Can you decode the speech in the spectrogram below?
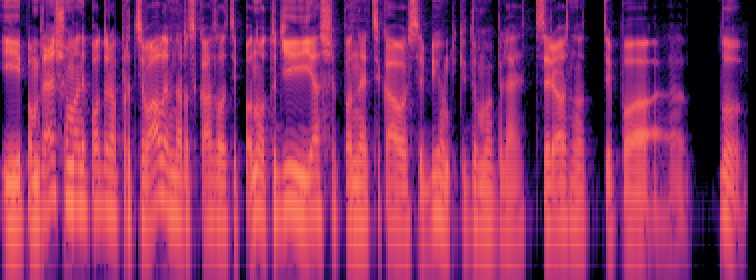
І пам'ятаєш, що в мене подруга працювала, і вона розказувала, типу, ну тоді я ще не цікавився бігом, такий думаю, блядь, серйозно, типу, е, ну,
